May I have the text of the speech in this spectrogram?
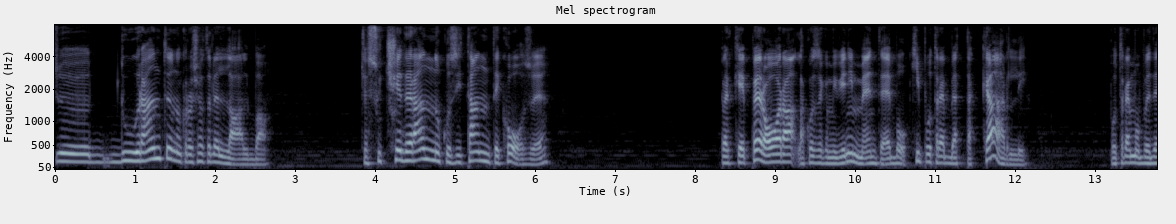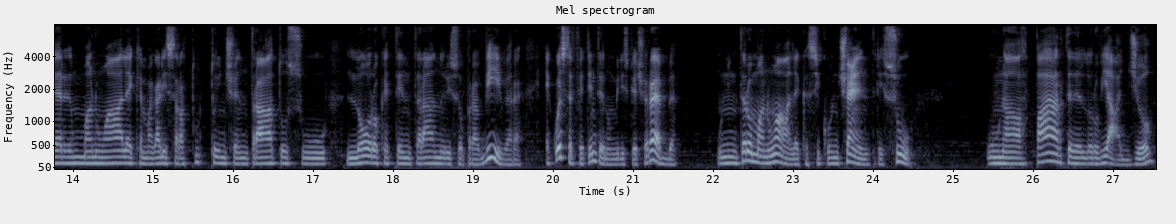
durante una crociata dell'alba, cioè, succederanno così tante cose. Perché per ora la cosa che mi viene in mente è, boh, chi potrebbe attaccarli? Potremmo vedere un manuale che magari sarà tutto incentrato su loro che tenteranno di sopravvivere. E questo effettivamente non mi dispiacerebbe un intero manuale che si concentri su una parte del loro viaggio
